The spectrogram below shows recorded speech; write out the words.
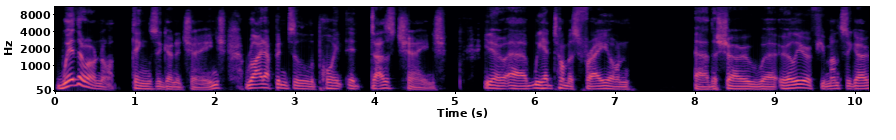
whether or not things are going to change right up until the point it does change. You know, uh, we had Thomas Frey on uh, the show uh, earlier a few months ago,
